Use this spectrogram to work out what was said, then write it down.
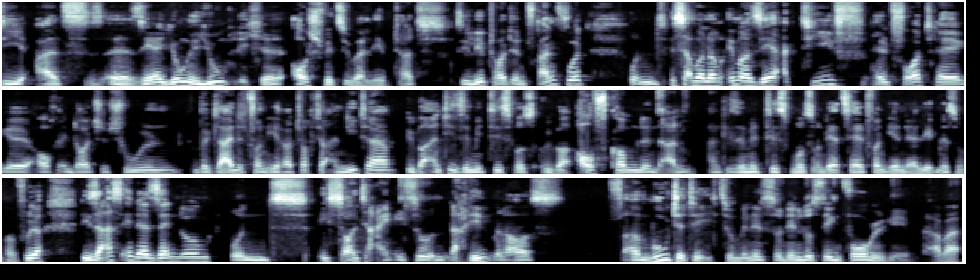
die als äh, sehr junge Jugendliche Auschwitz überlebt hat. Sie lebt heute in Frankfurt und ist aber noch immer sehr aktiv, hält Vorträge auch in deutschen Schulen, begleitet von ihrer Tochter Anita über Antisemitismus, über aufkommenden Antisemitismus und erzählt von ihren Erlebnissen von früher. Die saß in der Sendung und ich sollte eigentlich so nach hinten raus, vermutete ich zumindest, so den lustigen Vogel geben. Aber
